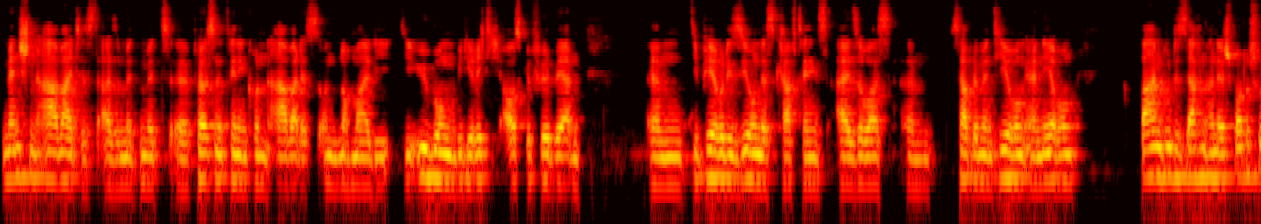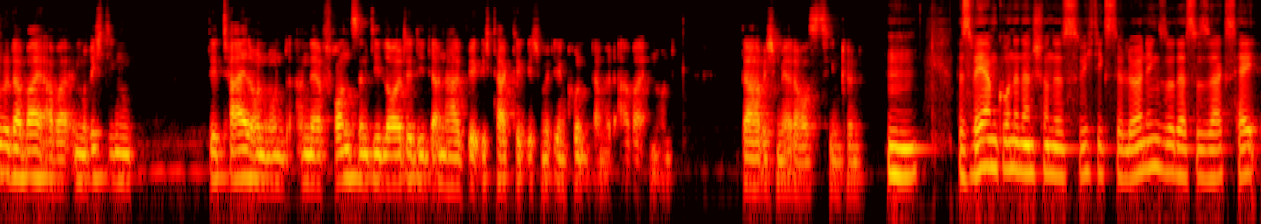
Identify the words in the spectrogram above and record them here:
Menschen arbeitest, also mit, mit äh, Personal Training Kunden arbeitest und nochmal die, die Übungen, wie die richtig ausgeführt werden, ähm, die Periodisierung des Krafttrainings, all sowas, ähm, Supplementierung, Ernährung, waren gute Sachen an der Sporthochschule dabei, aber im richtigen Detail und, und an der Front sind die Leute, die dann halt wirklich tagtäglich mit ihren Kunden damit arbeiten und da habe ich mehr daraus ziehen können. Mhm. Das wäre im Grunde dann schon das wichtigste Learning, so dass du sagst, hey,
